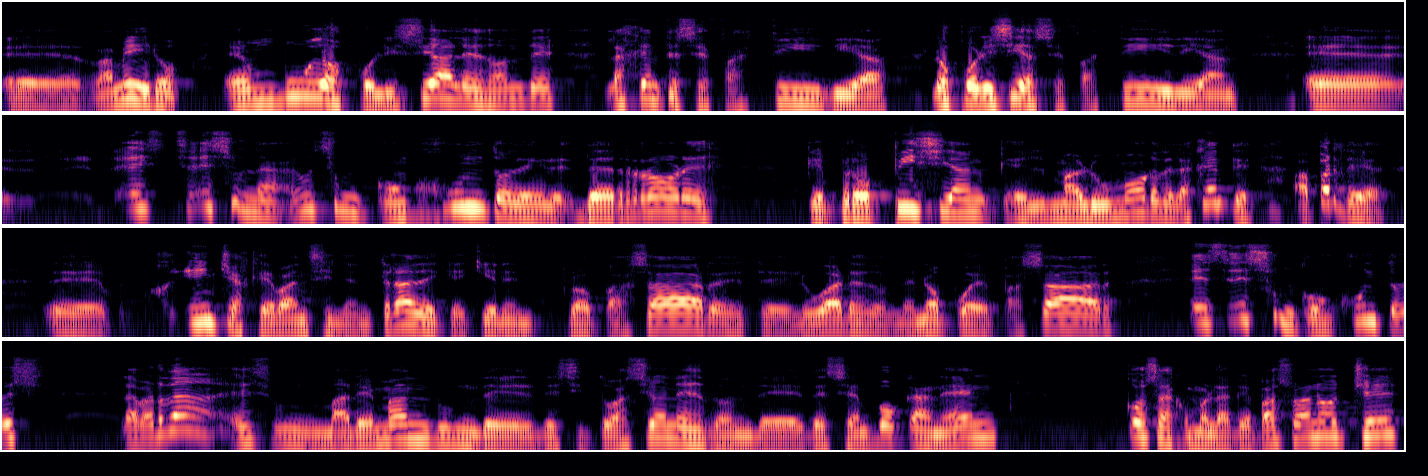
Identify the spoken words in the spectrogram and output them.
eh, Ramiro, embudos policiales donde la gente se fastidia, los policías se fastidian. Eh, es, un conjunto de, errores que propician el mal humor de la gente. Aparte, hinchas que van sin entrada y que quieren propasar, este, lugares donde no puede pasar. Es, es un conjunto, es, la verdad es un maremándum de, situaciones donde desembocan en cosas como la que pasó anoche,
